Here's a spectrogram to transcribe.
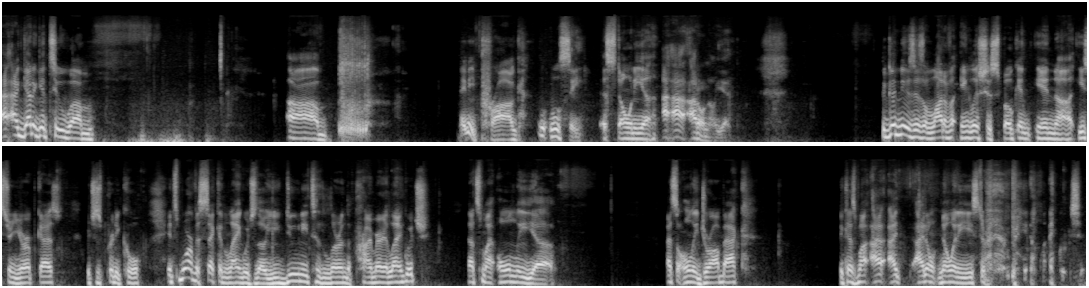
I, I got to get to um, um, maybe Prague. We'll see. Estonia. I, I, I, don't know yet. The good news is a lot of English is spoken in uh, Eastern Europe, guys, which is pretty cool. It's more of a second language, though. You do need to learn the primary language. That's my only. Uh, that's the only drawback, because my I, I, I don't know any Eastern European languages.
